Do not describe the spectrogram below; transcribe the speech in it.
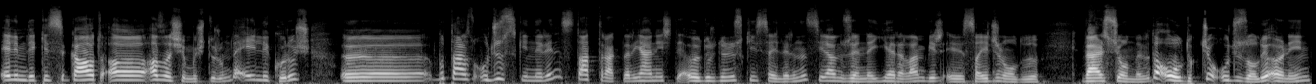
Elimdeki Scout aa, az aşınmış durumda 50 kuruş. Ee, bu tarz ucuz skinlerin stat trackları yani işte öldürdüğünüz kill sayılarının silahın üzerinde yer alan bir e, sayıcın olduğu versiyonları da oldukça ucuz oluyor. Örneğin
